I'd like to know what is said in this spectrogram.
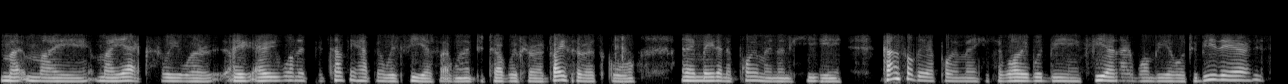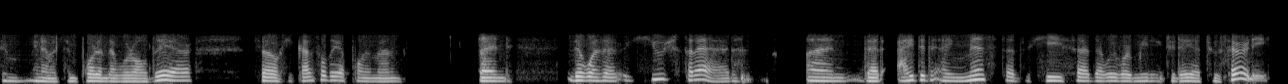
my my my ex, we were I I wanted to, something happened with Fia, so I wanted to talk with her advisor at school, and I made an appointment, and he canceled the appointment. He said, well, it would be Fia and I won't be able to be there. It's you know it's important that we're all there, so he canceled the appointment and there was a huge thread and that I didn't I missed that he said that we were meeting today at two thirty.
